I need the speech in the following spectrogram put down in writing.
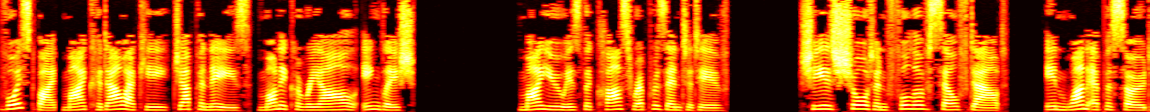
Voiced by, Mai Kadowaki Japanese, Monica Rial English Mayu is the class representative. She is short and full of self-doubt. In one episode,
